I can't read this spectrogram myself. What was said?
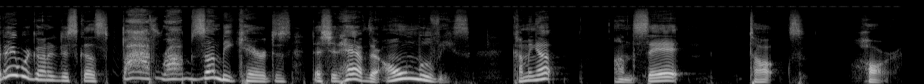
Today we're going to discuss five Rob Zombie characters that should have their own movies. Coming up on CED Talks Horror.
